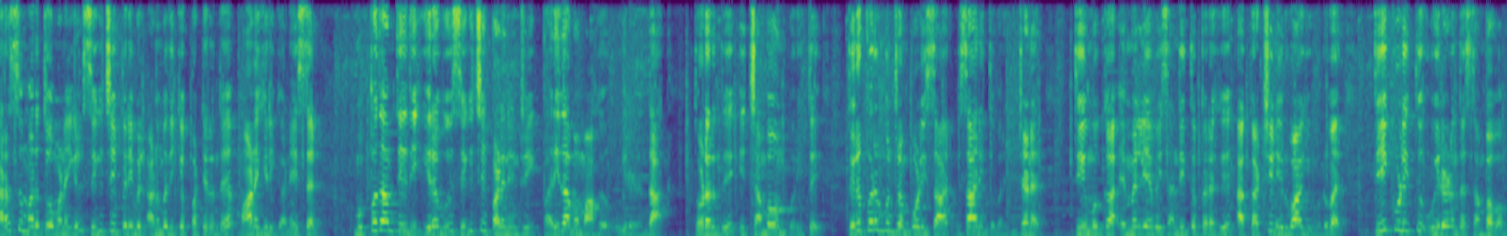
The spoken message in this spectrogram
அரசு மருத்துவமனையில் சிகிச்சை பிரிவில் அனுமதிக்கப்பட்டிருந்த மானகிரி கணேசன் முப்பதாம் தேதி இரவு சிகிச்சை பலனின்றி பரிதாபமாக உயிரிழந்தார். தொடர்ந்து இச்சம்பவம் குறித்து திருப்பரங்குன்றம் போலீசார் விசாரித்து வருகின்றனர். திமுக எம்எல்ஏவை சந்தித்த பிறகு அக்கட்சி நிர்வாகி ஒருவர் தீக்குளித்து உயிரிழந்த சம்பவம்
